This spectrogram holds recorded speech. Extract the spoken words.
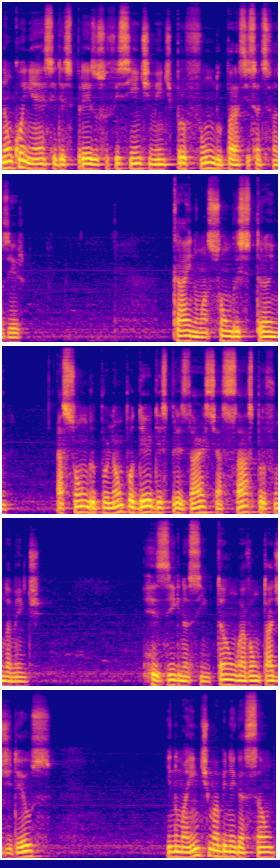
não conhece desprezo suficientemente profundo para se satisfazer. Cai num assombro estranho, assombro por não poder desprezar-se assaz profundamente. Resigna-se então à vontade de Deus e, numa íntima abnegação,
